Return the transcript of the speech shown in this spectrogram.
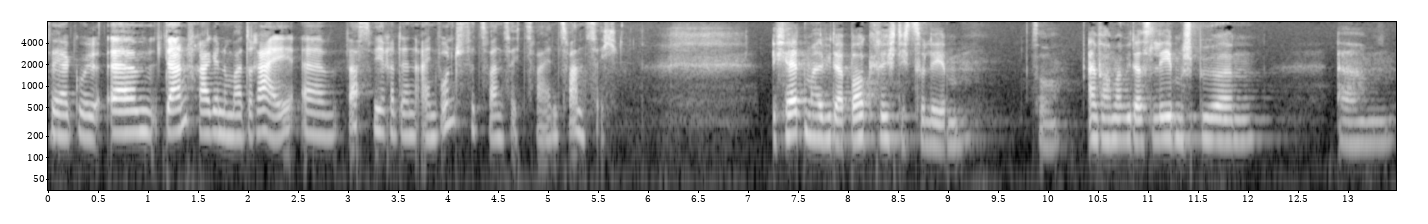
Sehr cool. Ähm, dann Frage Nummer drei. Äh, was wäre denn ein Wunsch für 2022? Ich hätte mal wieder Bock, richtig zu leben. So, einfach mal wieder das Leben spüren. Ähm,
